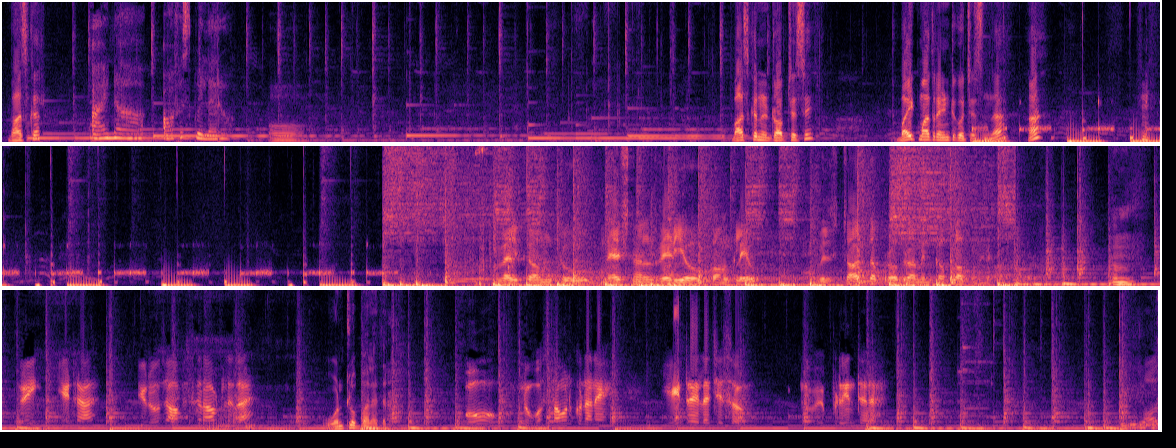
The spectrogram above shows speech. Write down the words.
భాస్కర్? ఆయన ఆఫీస్కి వెళ్ళారు. ఓ. భాస్కర్ని డ్రాప్ చేసి బైక్ మాత్రం ఇంటికి వచ్చేసిందా? ఆ? Welcome to national radio conclave will start the programme in couple of minutes hmm, రేయ్ ఏంట్రా ఈ రోజు ఆఫీస్కి రావట్లేదా? ఒంట్లో బాలేదురా. ఓ నువ్వు వస్తావనుకున్నానే. ఏంట్రా ఇలా చేసావు? నువ్వు ఎప్పుడు ఇంతేరా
